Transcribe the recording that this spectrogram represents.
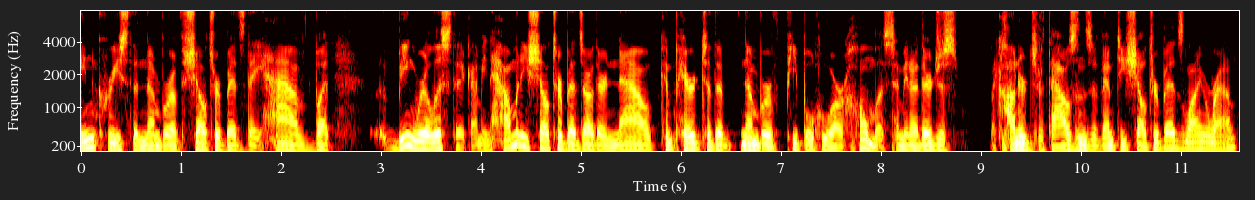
increase the number of shelter beds they have, but being realistic, I mean, how many shelter beds are there now compared to the number of people who are homeless? I mean, are there just like hundreds or thousands of empty shelter beds lying around?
